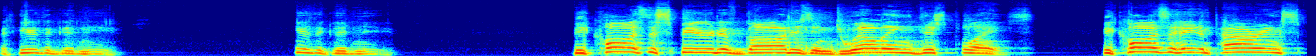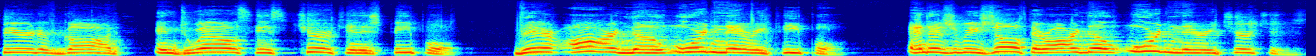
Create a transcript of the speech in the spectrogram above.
But hear the good news. Hear the good news. Because the Spirit of God is indwelling this place, because the empowering Spirit of God indwells His church and His people, there are no ordinary people. And as a result, there are no ordinary churches.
